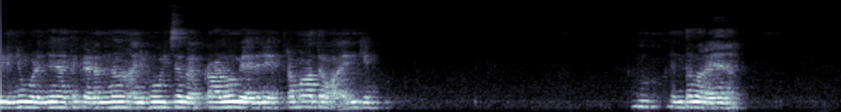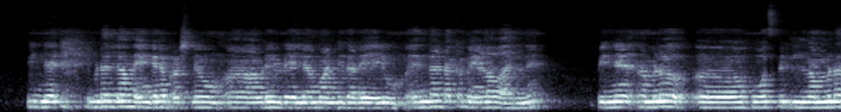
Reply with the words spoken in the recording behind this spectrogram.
ഇടിഞ്ഞു പൊളിഞ്ഞതിനകത്ത് കിടന്ന് അനുഭവിച്ച വെപ്രാളവും വേദനയും എത്രമാത്രമായിരിക്കും എന്താ പറയാനാ? പിന്നെ ഇവിടെ എല്ലാം ഭയങ്കര പ്രശ്നവും അവിടെ ഇവിടെ എല്ലാം വണ്ടി തടയലും എന്താണ്ടൊക്കെ മേളമായിരുന്നു? പിന്നെ നമ്മൾ ഹോസ്പിറ്റൽ നമ്മുടെ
